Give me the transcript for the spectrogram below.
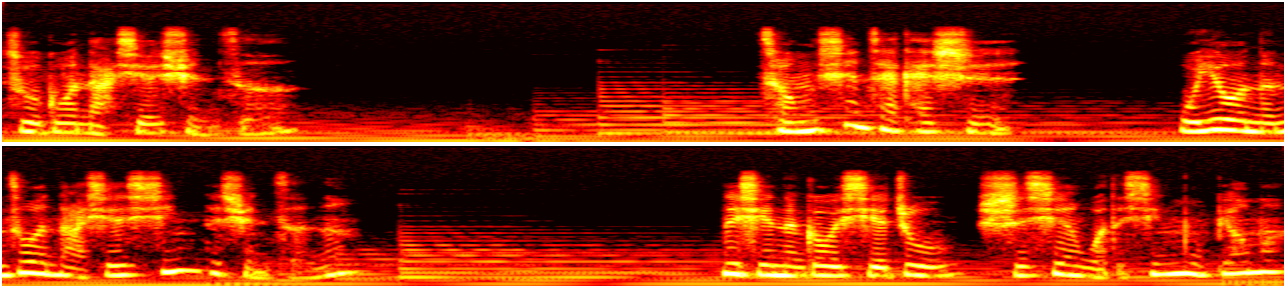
做过哪些选择？从现在开始。我又能做哪些新的选择呢？那些能够协助实现我的新目标吗？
